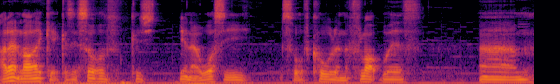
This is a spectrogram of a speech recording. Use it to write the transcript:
I don't like it because it's sort of because you know what's he sort of calling the flop with. Um,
